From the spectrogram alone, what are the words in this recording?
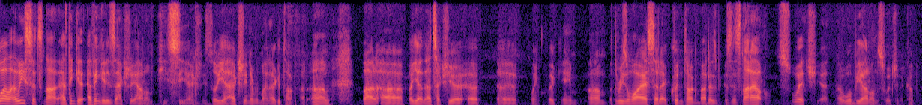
well, at least it's not. I think it, I think it is actually out on PC actually. So yeah, actually, never mind. I could talk about it. Um, but uh, but yeah, that's actually a, a, a point click game. Um, but the reason why I said I couldn't talk about it is because it's not out on Switch yet. Uh, we'll be out on Switch in a couple.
